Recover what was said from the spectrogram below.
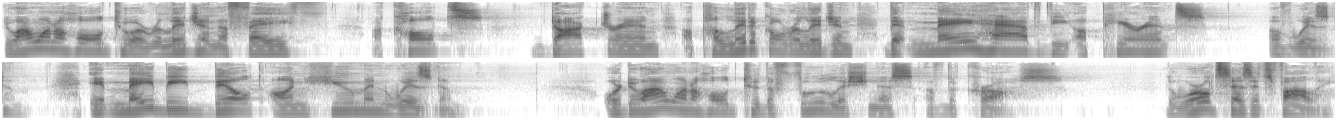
Do I want to hold to a religion, a faith, a cult's doctrine, a political religion that may have the appearance of wisdom? It may be built on human wisdom. Or do I want to hold to the foolishness of the cross? The world says it's folly.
